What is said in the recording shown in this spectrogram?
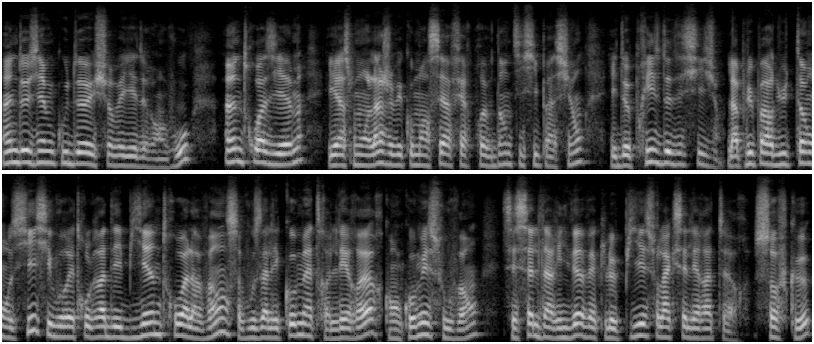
un deuxième coup d'œil surveillé devant vous, un troisième, et à ce moment-là, je vais commencer à faire preuve d'anticipation et de prise de décision. La plupart du temps aussi, si vous rétrogradez bien trop à l'avance, vous allez commettre l'erreur qu'on commet souvent, c'est celle d'arriver avec le pied sur l'accélérateur. Sauf que,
